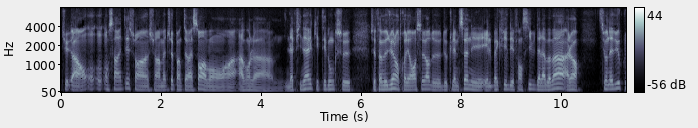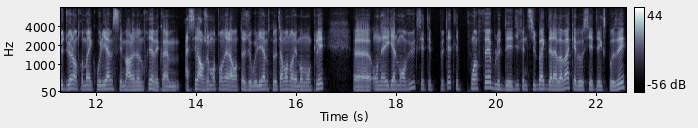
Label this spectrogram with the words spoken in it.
Tu, on, on, s'arrêtait sur un, match-up intéressant avant, la, finale, qui était donc ce, fameux duel entre les receveurs de, Clemson et, le backfield défensif d'Alabama. Alors, si on a vu que le duel entre Mike Williams et Marlon Humphrey avait quand même assez largement tourné à l'avantage de Williams, notamment dans les moments clés, euh, on a également vu que c'était peut-être les points faibles des defensive backs d'Alabama qui avaient aussi été exposés.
